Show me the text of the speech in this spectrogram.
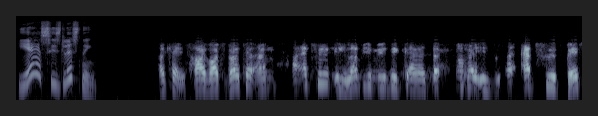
Yes, he's listening. Okay, hi, Vice Wouter. Um, I absolutely love your music. Uh, that is uh, absolute best.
